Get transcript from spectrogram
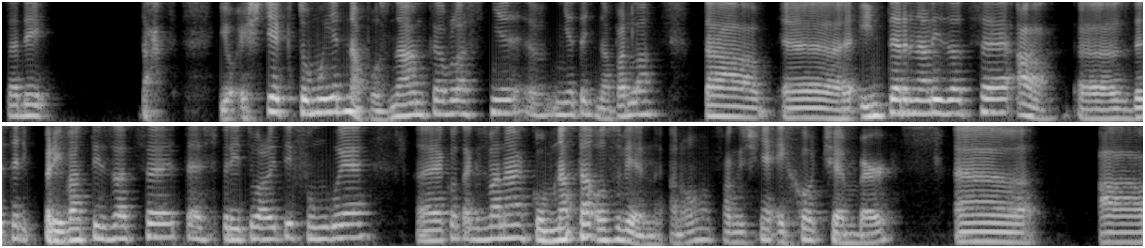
tady tak, Jo, ještě k tomu jedna poznámka vlastně eh, mě teď napadla. Ta e, internalizace a e, zde tedy privatizace té spirituality funguje e, jako takzvaná komnata ozvěn, ano, v angličtině echo chamber. E, a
